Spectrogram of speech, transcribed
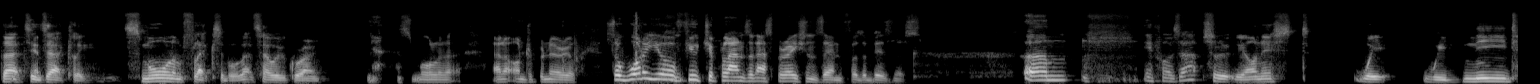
that's exactly small and flexible. That's how we've grown. small and, and entrepreneurial. So, what are your mm. future plans and aspirations then for the business? Um, if I was absolutely honest, we we need.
